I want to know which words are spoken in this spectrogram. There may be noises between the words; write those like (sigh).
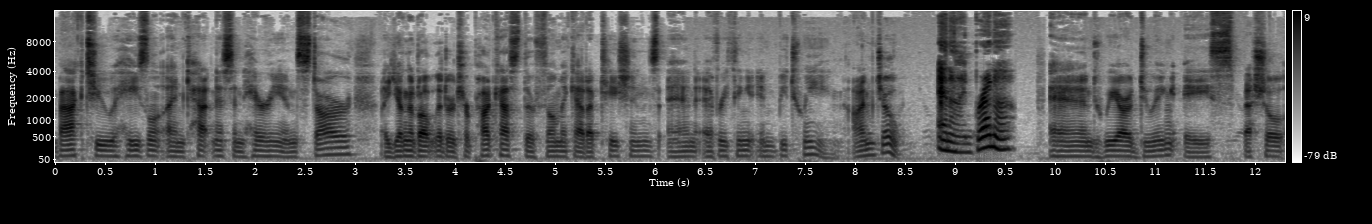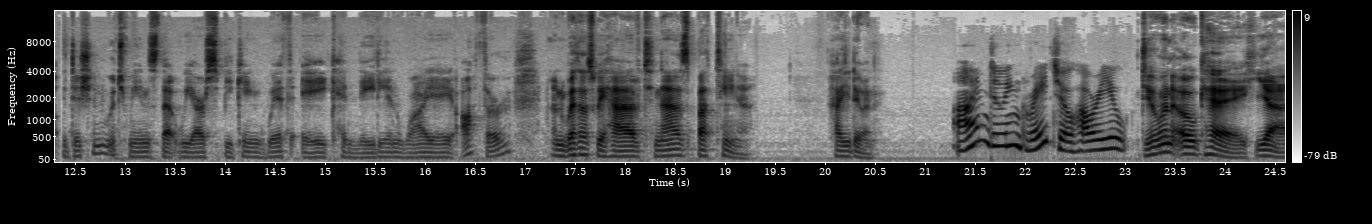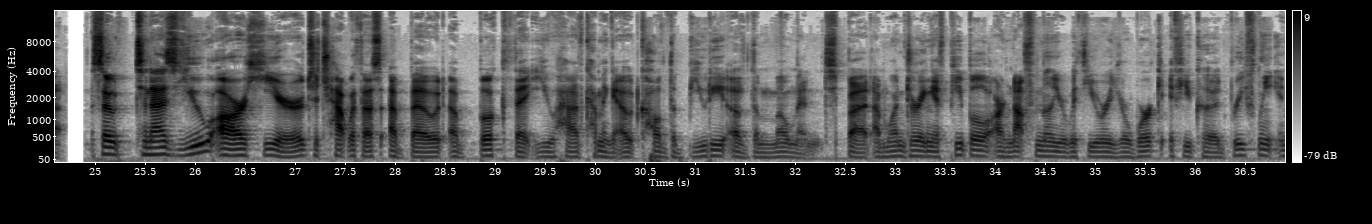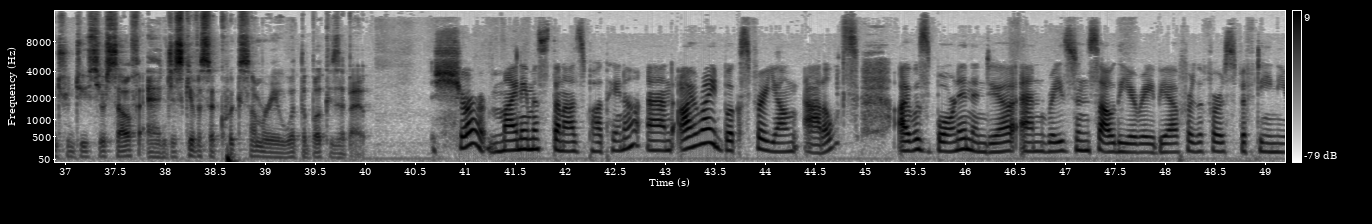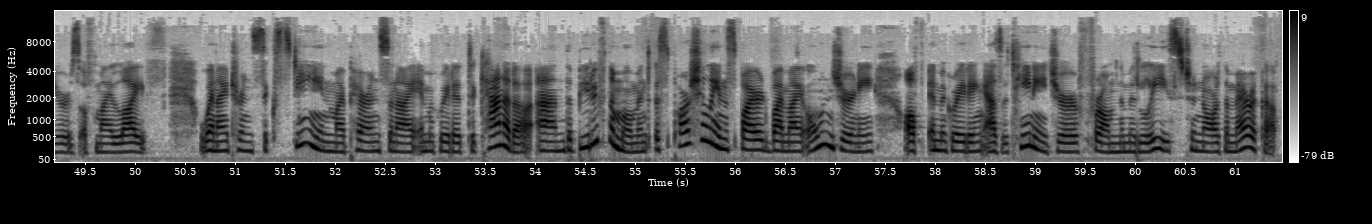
welcome back to Hazel and Katniss and Harry and Star, a young adult literature podcast, their filmic adaptations, and everything in between. I'm Joe. And I'm Brenna. And we are doing a special edition, which means that we are speaking with a Canadian YA author. And with us we have Tanaz Bhathena. How you doing? I'm doing great, Joe. How are you? Doing okay. Yeah. So, Tanaz, you are here to chat with us about a book that you have coming out called The Beauty of the Moment. But I'm wondering if people are not familiar with you or your work, if you could briefly introduce yourself and just give us a quick summary of what the book is about. Sure. My name is Tanaz Bhathena, and I write books for young adults. I was born in India and raised in Saudi Arabia for the first 15 years of my life. When I turned 16, my parents and I immigrated to Canada, and the beauty of the moment is partially inspired by my own journey of immigrating as a teenager from the Middle East to North America.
